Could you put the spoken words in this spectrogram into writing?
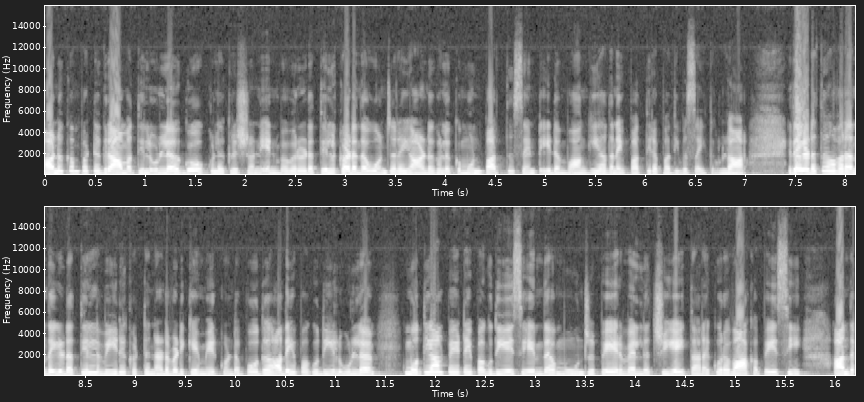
அணுக்கம்பட்டு கிராமத்தில் உள்ள கோகுலகிருஷ்ணன் என்பவரிடத்தில் கடந்த ஒன்றரை ஆண்டுகளுக்கு முன் பத்து சென்ட் இடம் வாங்கி அதனை பத்திரப்பதிவு செய்துள்ளார். இதையடுத்து அவர் அந்த இடத்தில் வீடு கட்ட நடவடிக்கை மேற்கொண்ட போது அதே பகுதியில் உள்ள முத்தியால்பேட்டை பகுதியைச் சேர்ந்த மூன்று பேர் வெள்ளச்சியை தரக்குறைவாக பேசி அந்த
